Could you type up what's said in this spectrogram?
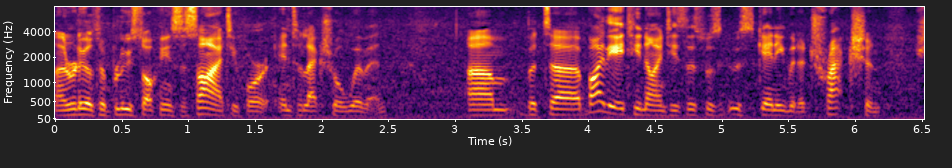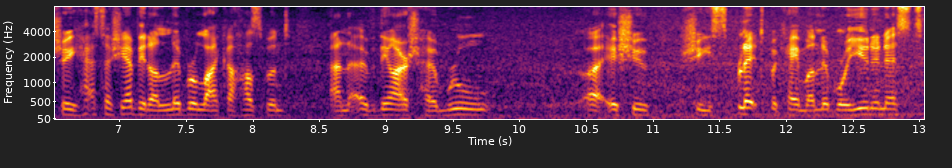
And really was a blue stocking society for intellectual women. Um, but uh, by the 1890s, this was, was, gaining a bit of traction. She has, so she had been a liberal like her husband, and over the Irish Home Rule uh, issue, she split, became a liberal unionist,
